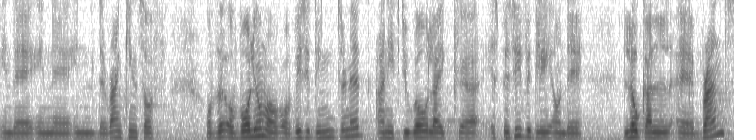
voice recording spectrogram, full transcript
in the in the, in the rankings of of the of volume of, of visiting internet and if you go like uh, specifically on the local uh, brands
